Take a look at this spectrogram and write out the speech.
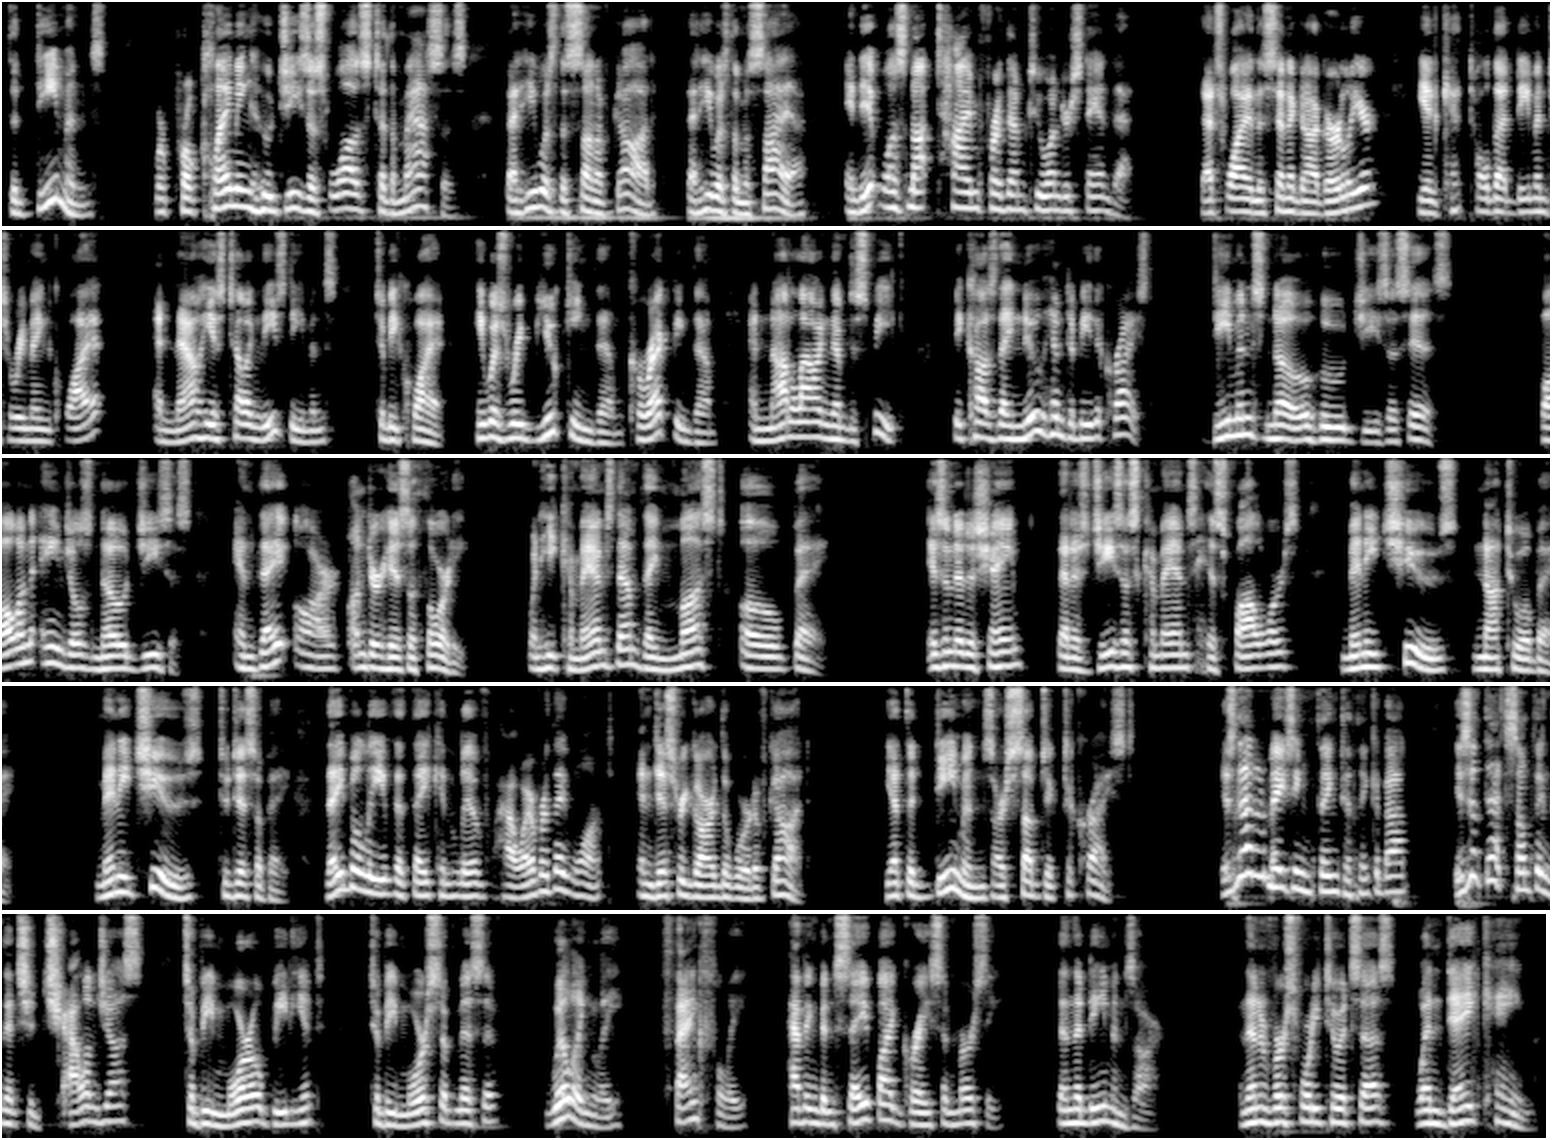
The demons were proclaiming who Jesus was to the masses that he was the Son of God, that he was the Messiah, and it was not time for them to understand that. That's why in the synagogue earlier, he had told that demon to remain quiet, and now he is telling these demons to be quiet. He was rebuking them, correcting them, and not allowing them to speak because they knew him to be the Christ. Demons know who Jesus is. Fallen angels know Jesus and they are under his authority. When he commands them, they must obey. Isn't it a shame that as Jesus commands his followers, many choose not to obey? Many choose to disobey. They believe that they can live however they want and disregard the word of God. Yet the demons are subject to Christ. Isn't that an amazing thing to think about? Isn't that something that should challenge us to be more obedient, to be more submissive, willingly, thankfully, having been saved by grace and mercy, than the demons are? And then in verse 42 it says, When day came.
